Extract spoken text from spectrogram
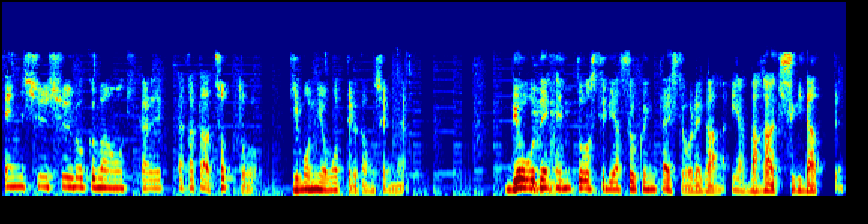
先週収録版を聞かれた方はちょっと疑問に思ってるかもしれない。秒で返答してる安尾くんに対して俺が、いや、間が空きすぎだって、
